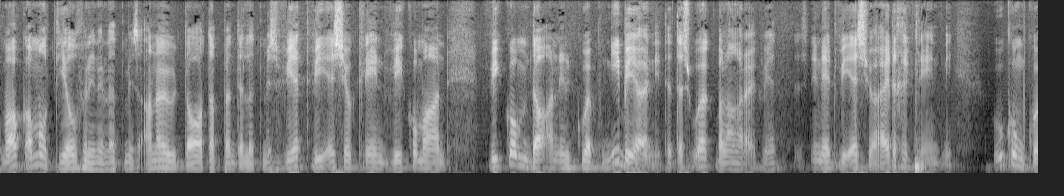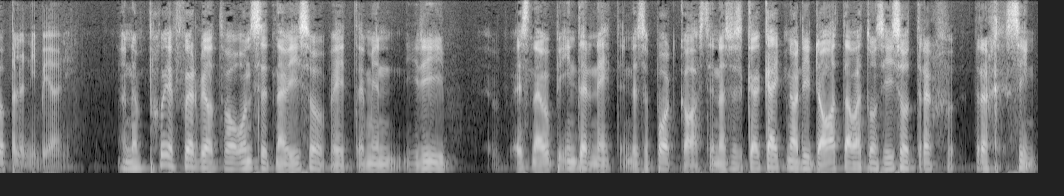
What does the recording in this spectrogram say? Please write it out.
maak almal deel van dit laat mens aanhou datapunte laat mens weet wie is jou kliënt wie kom aan wie kom daaraan en koop nie by jou nie. Dit is ook belangrik weet. Dis nie net wie is jou huidige kliënt nie. Hoekom koop hulle nie by jou nie En 'n goeie voorbeeld waar ons dit nou hierso het, ek meen hierdie is nou op die internet en dis 'n podcast en as ons kyk na die data wat ons hierso terug terug sien.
